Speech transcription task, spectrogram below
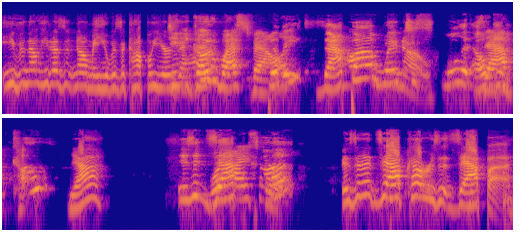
Even though he doesn't know me, he was a couple years. Did he go to West Valley? Billy Zappa went to school at El Zapka. Camino? Yeah, Is it What high school? isn't it Zapka or is it Zappa?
